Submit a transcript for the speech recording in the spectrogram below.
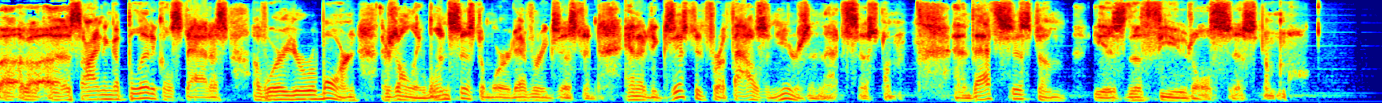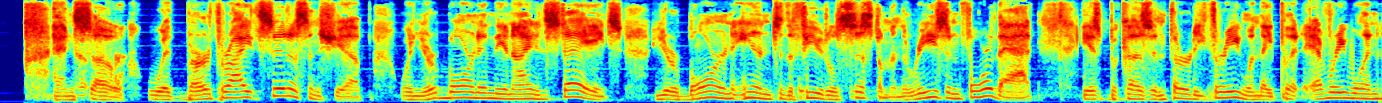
uh, uh, assigning a political status of where you were born, there's only one system where it ever existed. And it existed for a thousand years in that system. And that system is the feudal system. And so, with birthright citizenship, when you're born in the United States, you're born into the feudal system. And the reason for that is because in 33, when they put everyone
